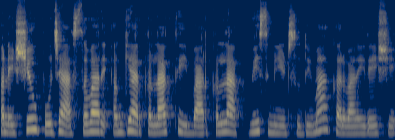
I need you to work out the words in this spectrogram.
અને શિવ પૂજા સવારે અગિયાર કલાકથી બાર કલાક વીસ મિનિટ સુધીમાં કરવાની રહેશે.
